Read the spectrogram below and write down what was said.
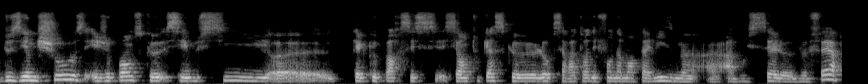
Deuxième chose, et je pense que c'est aussi euh, quelque part, c'est en tout cas ce que l'Observatoire des fondamentalismes à, Bruxelles veut faire,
